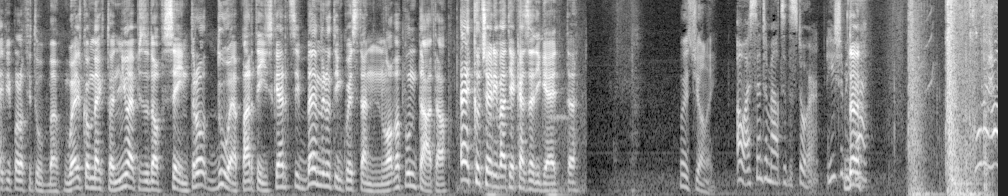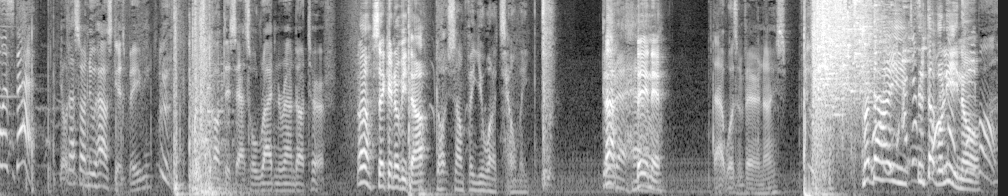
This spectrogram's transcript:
Hi people of YouTube, welcome back to a new episode of Saintro 2 a parte gli scherzi, benvenuti in questa nuova puntata. Eccoci arrivati a casa di Get. Where's Johnny? Oh, I sent him out to the store. He should be back. Who the hell is that? Yo, that's our new house guest, baby. I caught this asshole riding around our turf. Ah, sai che novità? Got something you want to tell me? ah, bene. That wasn't very nice. Ma dai, il tavolino!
